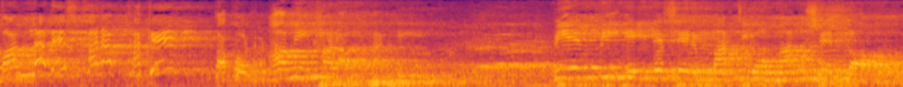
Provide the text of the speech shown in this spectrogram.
বাংলাদেশ খারাপ থাকে, তখন আমি খারাপ থাকি বিএনপি এই দেশের মাটি ও মানুষের দল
